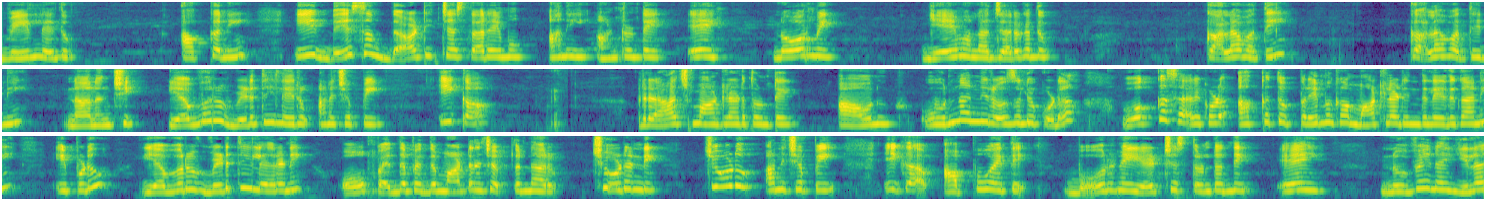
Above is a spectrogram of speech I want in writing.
వీల్లేదు. అక్కని ఈ దేశం దాటిచ్చేస్తారేమో అని అంటుంటే ఏయ్ నోర్మి ఏమలా జరగదు. కలవతి కలవతిని నా నుంచి ఎవ్వరూ విడతీయలేరు అని చెప్పి ఇక రాజ్ మాట్లాడుతుంటే అవును ఉన్నన్ని రోజులు కూడా ఒక్కసారి కూడా అక్కతో ప్రేమగా మాట్లాడింది లేదు కానీ ఇప్పుడు ఎవరు విడతీయలేరని ఓ పెద్ద పెద్ద మాటలు చెప్తున్నారు. చూడండి చూడు అని చెప్పి ఇక అప్పు అయితే బోరుని ఏడ్చేస్తుంటుంది. ఏయ్ నువ్వేనా ఇలా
